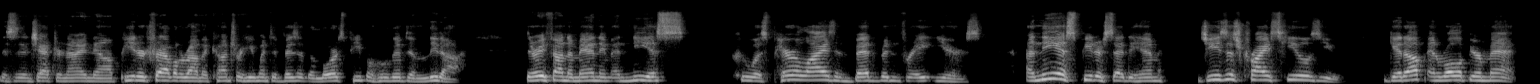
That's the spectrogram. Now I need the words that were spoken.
This is in chapter nine now. Peter traveled around the country. He went to visit the Lord's people who lived in Lydda there he found a man named Aeneas who was paralyzed and bedridden for eight years. Aeneas, Peter said to him, Jesus Christ heals you. Get up and roll up your mat.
